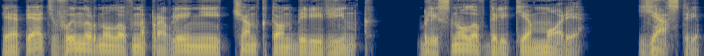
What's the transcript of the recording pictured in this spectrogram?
и опять вынырнула в направлении Чангтонбери-ринг. Блеснуло вдалеке море. Ястреб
